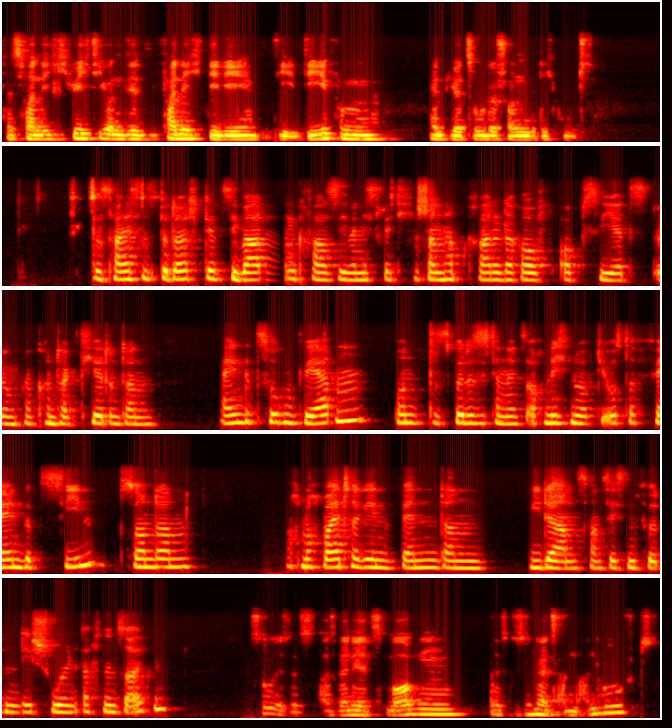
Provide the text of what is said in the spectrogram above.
Das fand ich wichtig und fand ich die, die, die Idee vom Herrn Piazzolla schon wirklich gut. Das heißt, es bedeutet jetzt, Sie warten quasi, wenn ich es richtig verstanden habe, gerade darauf, ob Sie jetzt irgendwann kontaktiert und dann eingezogen werden. Und das würde sich dann jetzt auch nicht nur auf die Osterferien beziehen, sondern auch noch weitergehen, wenn dann wieder am 20.04. die Schulen öffnen sollten. So ist es. Also wenn jetzt morgen das Gesundheitsamt anruft,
